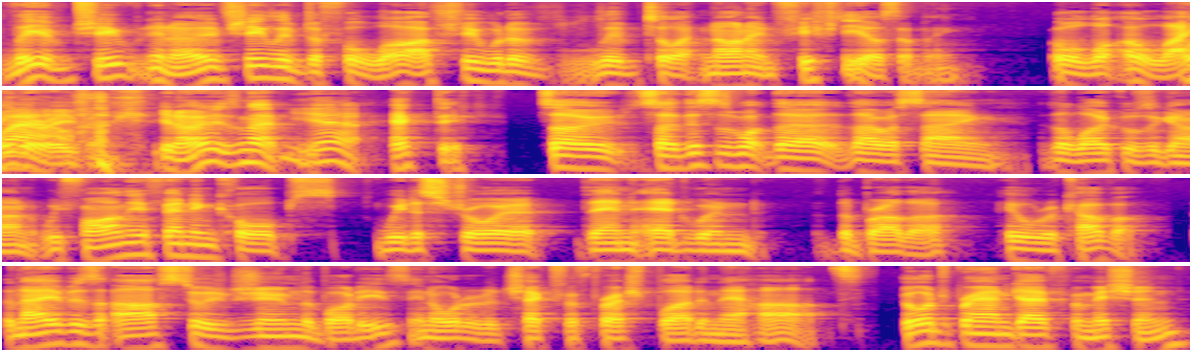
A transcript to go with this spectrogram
lived, she you know, if she lived a full life, she would have lived to like 1950 or something, or, or later Wow. even. You know, isn't that Yeah. hectic. So, so this is what the they were saying. The locals are going. We find the offending corpse. We destroy it. Then Edwin, the brother, he'll recover. The neighbours asked to exhume the bodies in order to check for fresh blood in their hearts. George Brown gave permission,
